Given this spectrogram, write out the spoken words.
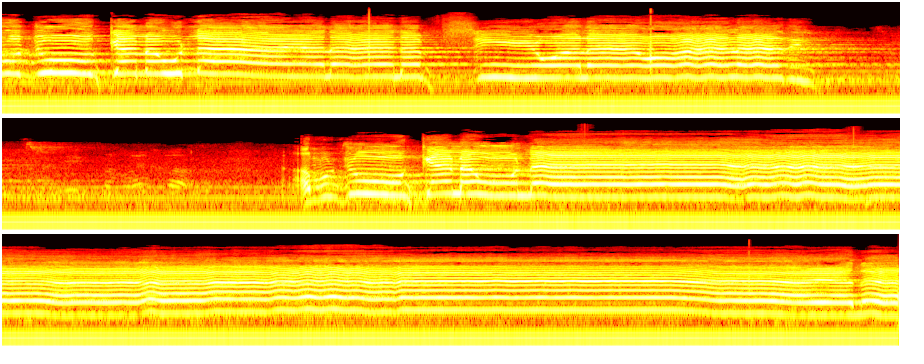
أرجوك مولاي لا نفسي ولا ولدي. أرجوك مولاي لا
